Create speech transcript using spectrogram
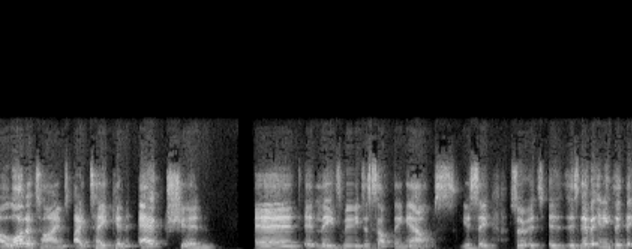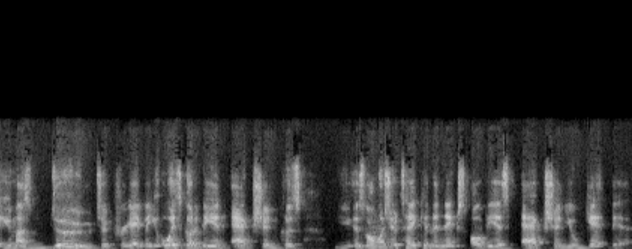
a lot of times I take an action and it leads me to something else you see? So it's it's never anything that you must do to create but you always got to be in action because as long as you're taking the next obvious action you'll get there.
